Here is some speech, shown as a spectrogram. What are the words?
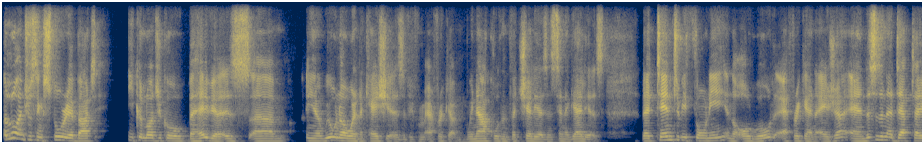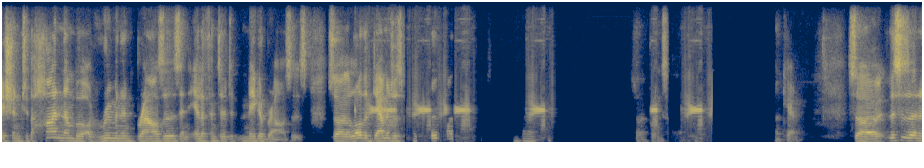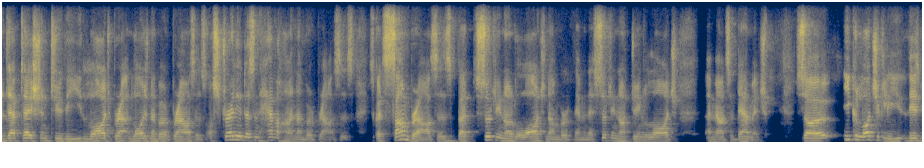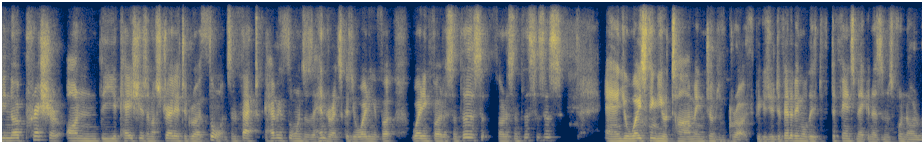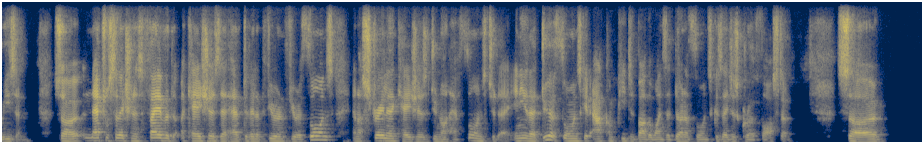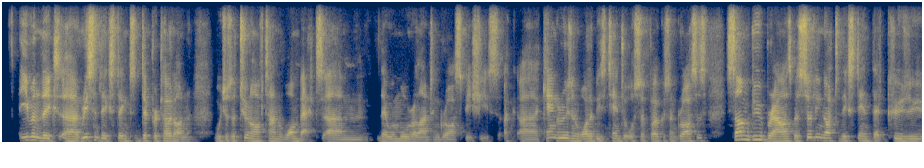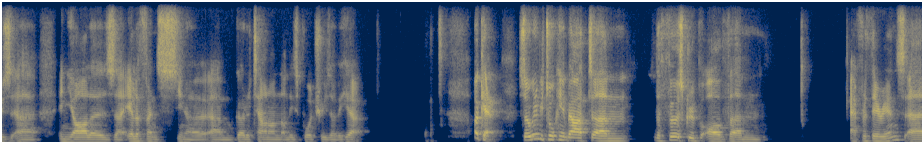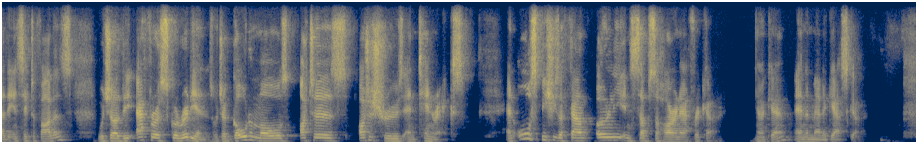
A little interesting story about ecological behavior is, um, you know, we all know what an acacia is if you're from Africa. We now call them Vachellias and Senegalias. They tend to be thorny in the old world, Africa and Asia, and this is an adaptation to the high number of ruminant browsers and elephanted mega browsers. So a lot of the damages. Okay. So this is an adaptation to the large large number of browsers. Australia doesn't have a high number of browsers. It's got some browsers, but certainly not a large number of them, and they're certainly not doing large amounts of damage. So ecologically, there's been no pressure on the acacias in Australia to grow thorns. In fact, having thorns is a hindrance because you're waiting for waiting photosynthesis, photosynthesis and you're wasting your time in terms of growth because you're developing all these defense mechanisms for no reason. So natural selection has favored acacias that have developed fewer and fewer thorns, and Australian acacias do not have thorns today. Any that do have thorns get outcompeted by the ones that don't have thorns because they just grow faster. So even the uh, recently extinct Diprotodon, which was a two and a half ton wombat, um, they were more reliant on grass species. Uh, uh, kangaroos and wallabies tend to also focus on grasses. Some do browse, but certainly not to the extent that kudus, uh, inyalas, uh, elephants, you know, um, go to town on, on these poor trees over here. Okay, so we're going to be talking about um, the first group of um, Afrotherians, uh, the insectophilans which are the Afroscoridians, which are golden moles, otters, otter shrews, and tenrecs. And all species are found only in sub-Saharan Africa, okay, and in Madagascar.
